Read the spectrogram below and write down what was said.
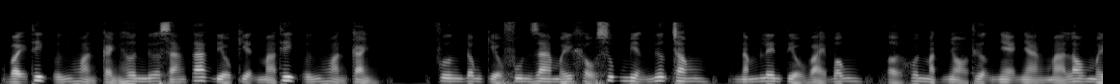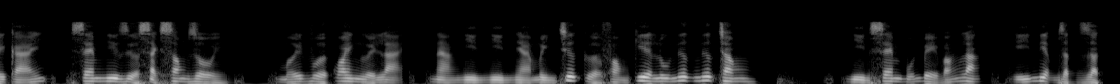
vậy thích ứng hoàn cảnh hơn nữa sáng tác điều kiện mà thích ứng hoàn cảnh. Phương Đông Kiều phun ra mấy khẩu xúc miệng nước trong, nắm lên tiểu vải bông, ở khuôn mặt nhỏ thượng nhẹ nhàng mà lau mấy cái, xem như rửa sạch xong rồi. Mới vừa quay người lại, nàng nhìn nhìn nhà mình trước cửa phòng kia lu nước nước trong. Nhìn xem bốn bề vắng lặng, ý niệm giật giật,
